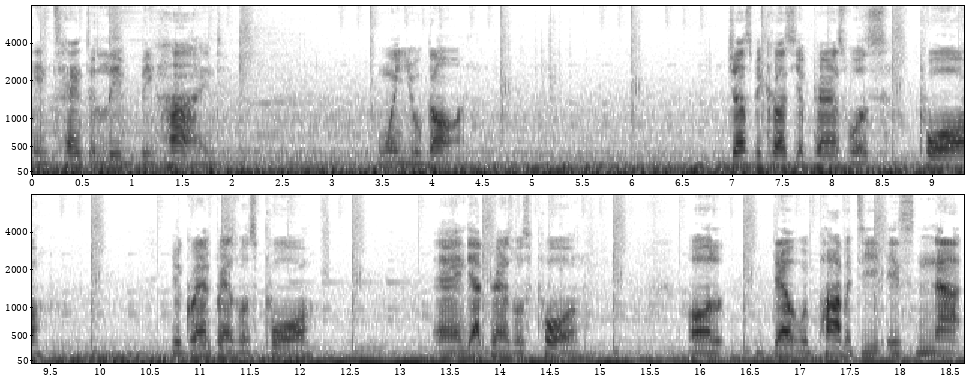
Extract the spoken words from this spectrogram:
intend to leave behind when you're gone just because your parents was poor your grandparents was poor and their parents was poor or dealt with poverty is not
